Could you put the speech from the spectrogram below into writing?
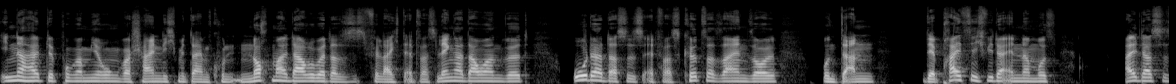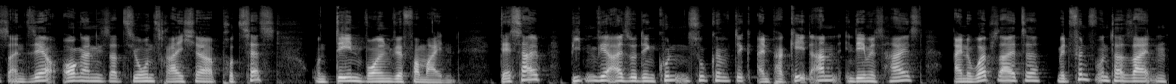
innerhalb der Programmierung wahrscheinlich mit deinem Kunden nochmal darüber, dass es vielleicht etwas länger dauern wird oder dass es etwas kürzer sein soll und dann der Preis sich wieder ändern muss. All das ist ein sehr organisationsreicher Prozess und den wollen wir vermeiden. Deshalb bieten wir also den Kunden zukünftig ein Paket an, in dem es heißt, eine Webseite mit fünf Unterseiten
